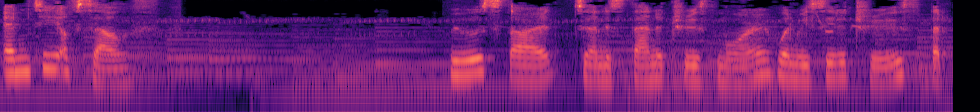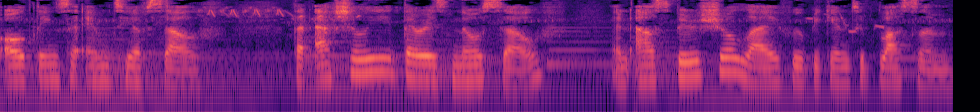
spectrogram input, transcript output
Empty of self. We will start to understand the truth more when we see the truth that all things are empty of self, that actually there is no self, and our spiritual life will begin to blossom.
